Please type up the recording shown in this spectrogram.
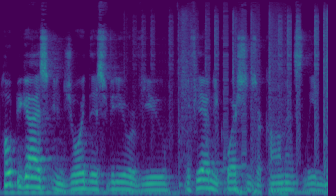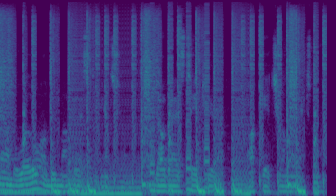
hope you guys enjoyed this video review. If you have any questions or comments, leave them down below. I'll do my best to answer them. Y'all guys take care. I'll catch you on the next one.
